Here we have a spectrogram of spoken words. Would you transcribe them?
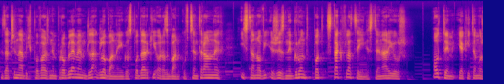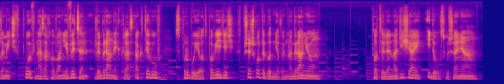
zaczyna być poważnym problemem dla globalnej gospodarki oraz banków centralnych i stanowi żyzny grunt pod stagflacyjny scenariusz. O tym, jaki to może mieć wpływ na zachowanie wycen wybranych klas aktywów, spróbuję odpowiedzieć w przyszłotygodniowym nagraniu. To tyle na dzisiaj i do usłyszenia.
